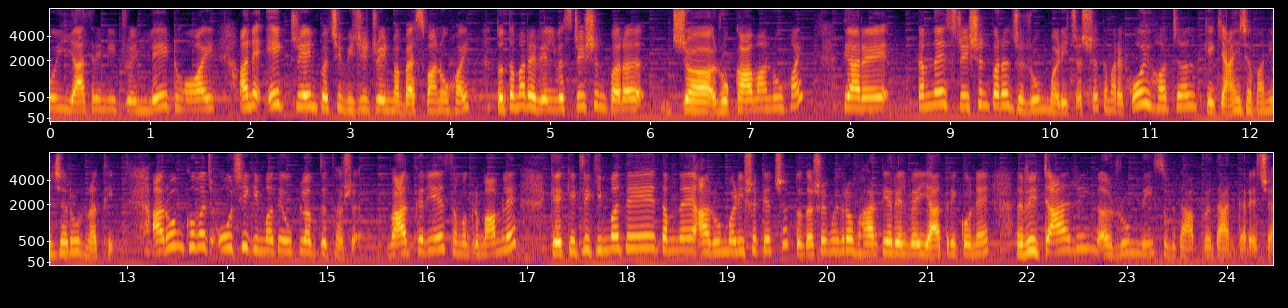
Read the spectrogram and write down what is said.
કોઈ યાત્રીની ટ્રેન લેટ હોય અને એક ટ્રેન પછી બીજી ટ્રેનમાં બેસવાનું હોય, તો તમારે રેલવે સ્ટેશન પર જ રોકાવાનું હોય. ત્યારે તમને સ્ટેશન પર જ રૂમ મળી જશે. તમારે કોઈ હોટલ કે ક્યાંય જવાની જરૂર નથી. આ રૂમ ખૂબ જ ઓછી કિંમતે ઉપલબ્ધ થશે. વાત કરીએ સમગ્ર મામલે કે કેટલી કિંમતે તમને આ રૂમ મળી શકે છે, તો દર્શક મિત્રો, ભારતીય રેલવે યાત્રિકોને રિટાયરિંગ રૂમની સુવિધા પ્રદાન કરે છે.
